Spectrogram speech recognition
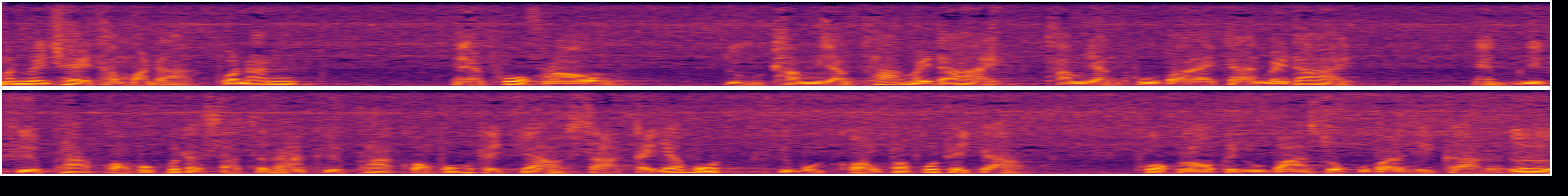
มันไม่ใช่ธรรมดา เพราะนั้นพวกเราอยู่ทำอย่างพระไม่ได้ทำอย่างครูบาอาจารย์ไม่ได้ นี่คือพระของพระพุทธศาสนาคือพระของพระพุทธเจ้า สากยบุตร คือบุตรของพระพุทธเจ้า พวกเราเป็นอุบาสกอุบาสิกาเออ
